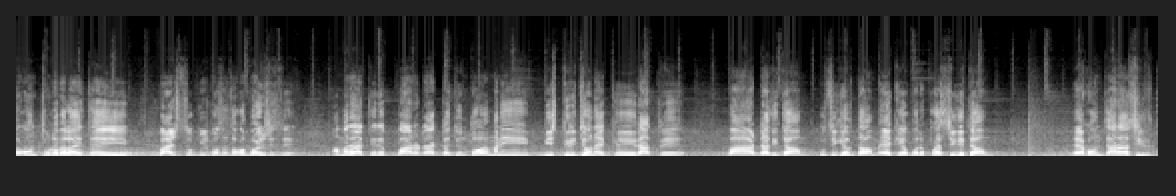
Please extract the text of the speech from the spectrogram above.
তখন ছোটোবেলায় এই বাইশ চব্বিশ বছর তখন বয়স হয়েছে। আমরা রাত্রে বারোটা একটা জন তো মানে বিশ তিরিশ জন এক রাত্রে বা আড্ডা দিতাম, কুচি খেলতাম, একে অপরে ফাঁসি খেতাম। এখন যারা শিখ-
